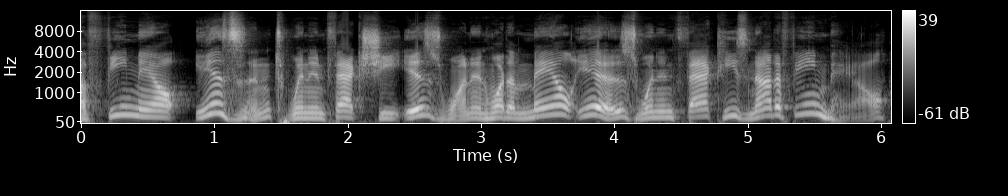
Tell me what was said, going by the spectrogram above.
a female isn't when in fact she is one, and what a male is when in fact he's not a female.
